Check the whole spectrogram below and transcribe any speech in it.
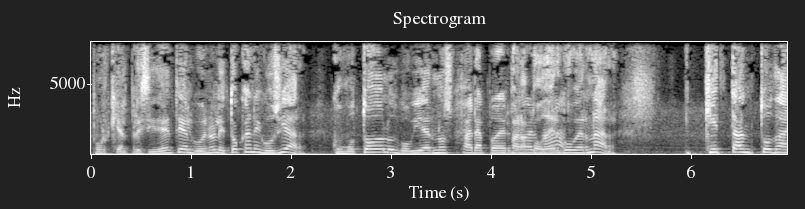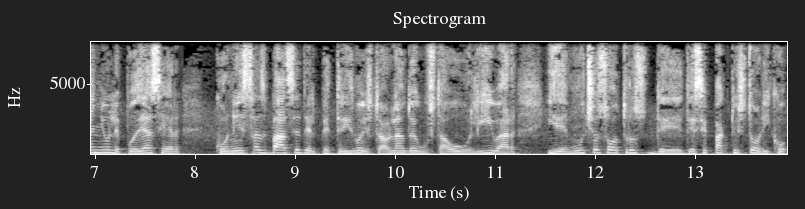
porque al presidente al gobierno le toca negociar, como todos los gobiernos, para poder para gobernar. Poder gobernar. ¿Qué tanto daño le puede hacer con esas bases del petrismo? Y estoy hablando de Gustavo Bolívar y de muchos otros de, ese pacto histórico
